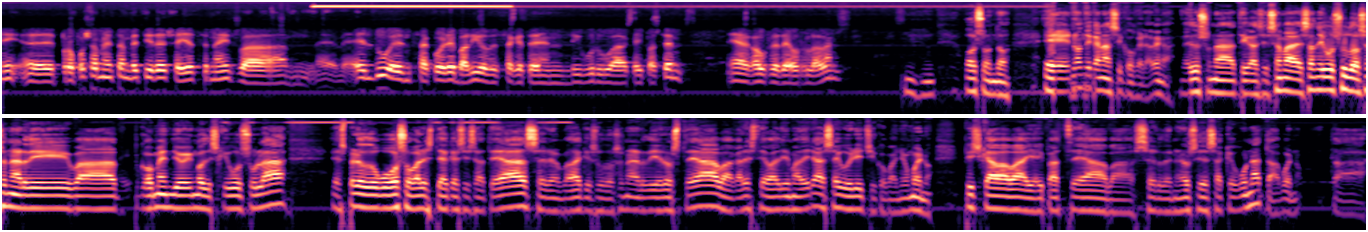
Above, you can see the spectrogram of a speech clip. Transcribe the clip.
Ni e, proposamenetan beti ere saiatzen naiz, ba, heldu entzako ere balio dezaketen liburuak aipatzen, ea gaur ere horrela den. Mm Oso ondo. E, Nondik anaziko gera, venga, nahi duzuna tigazi. Zema, esan diguzu dozen erdi bat gomendio egingo dizkiguzula, espero dugu oso garestiak ez izatea, zeren badakizu dozen erdi erostea, ba, garestia baldin badira, zaigu iritsiko, baina, bueno, pixka ba, bai, aipatzea, ba, zer den erosi dezakeguna, eta, bueno, eta,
